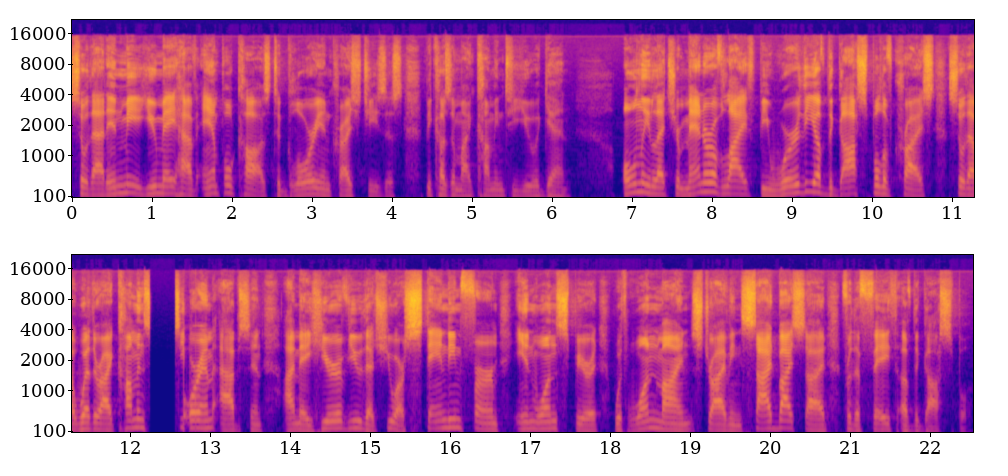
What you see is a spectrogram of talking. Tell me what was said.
so that in me you may have ample cause to glory in Christ Jesus because of my coming to you again. Only let your manner of life be worthy of the gospel of Christ, so that whether I come and see or am absent, I may hear of you that you are standing firm in one spirit, with one mind, striving side by side for the faith of the gospel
